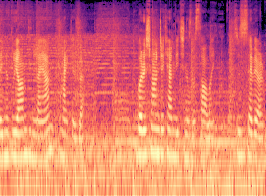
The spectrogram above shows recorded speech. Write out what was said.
beni duyan, dinleyen herkese. Barışı önce kendi içinizde sağlayın. Sizi seviyorum.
